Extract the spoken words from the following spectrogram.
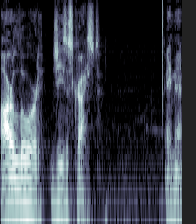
our Lord Jesus Christ. Amen.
